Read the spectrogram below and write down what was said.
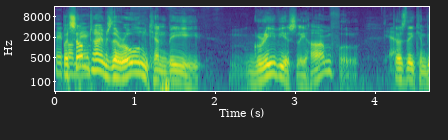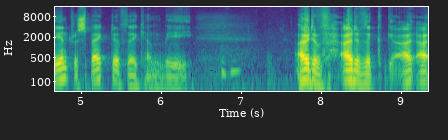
make. But make. sometimes their own can be grievously harmful Yeah. because they can be introspective, they can be out of out of the uh,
